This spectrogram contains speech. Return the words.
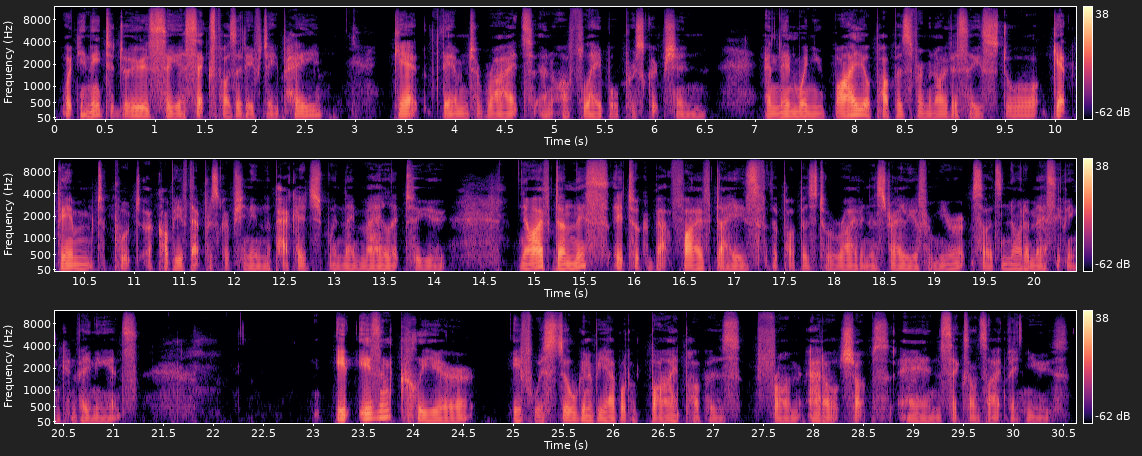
What you need to do is see a sex positive GP, get them to write an off-label prescription, and then when you buy your poppers from an overseas store, get them to put a copy of that prescription in the package when they mail it to you. Now I've done this. It took about five days for the poppers to arrive in Australia from Europe, so it's not a massive inconvenience. It isn't clear if we're still going to be able to buy poppers from adult shops and sex on-site venues.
